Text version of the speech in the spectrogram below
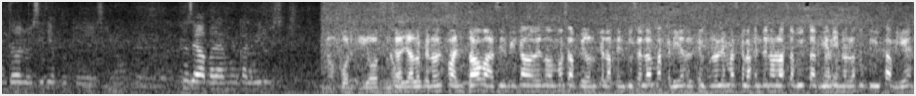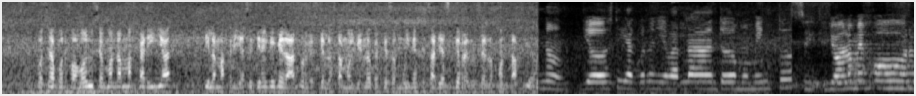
en todos los sitios porque si no, no se va a parar nunca el virus. No, por Dios, o sea, ya lo que nos faltaba, si es que cada vez vamos a peor que la gente use las mascarillas, es que el problema es que la gente no las sabe usar bien y no las utiliza bien. O sea, por favor, usemos las mascarillas y las mascarillas se tienen que quedar porque es que lo estamos viendo que es que son muy necesarias y que reducen los contagios. No, yo estoy de acuerdo en llevarla en todo momento. Sí, yo a lo mejor,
